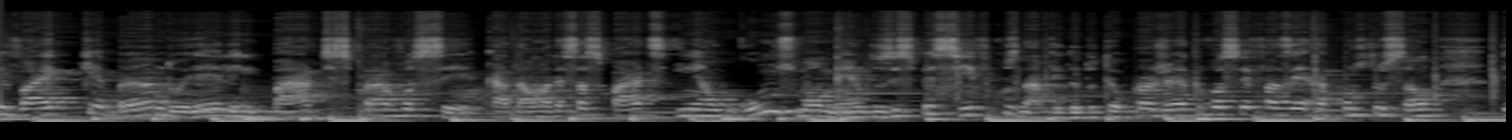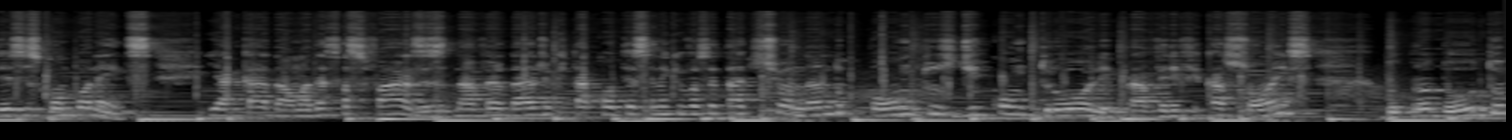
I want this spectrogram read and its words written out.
e vai quebrando ele em partes para você. Cada uma dessas partes, em alguns momentos específicos na vida do teu projeto, você fazer a construção desses componentes. E a cada uma dessas fases, na verdade, o que está acontecendo é que você está adicionando pontos de controle para verificações do produto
